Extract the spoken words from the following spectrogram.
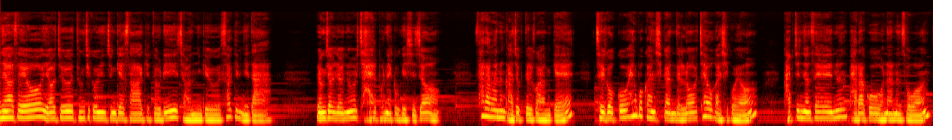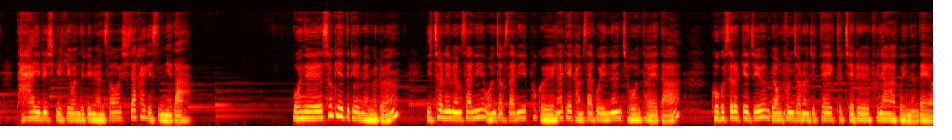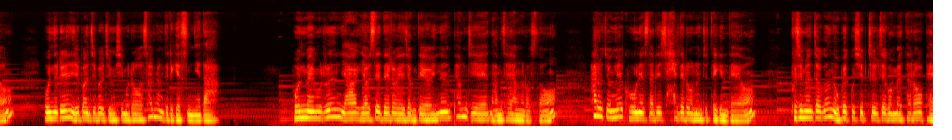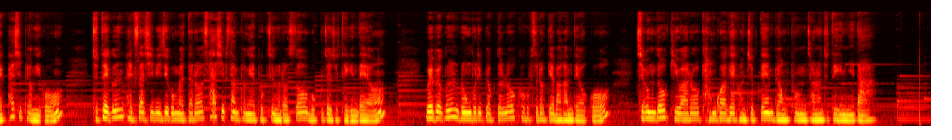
안녕하세요. 여주 둥지고인 중개사 기도리 전규석입니다. 명절 연휴 잘 보내고 계시죠? 사랑하는 가족들과 함께 즐겁고 행복한 시간들로 채워가시고요. 갑진년 새해에는 바라고 원하는 소원 다 이루시길 기원드리면서 시작하겠습니다. 오늘 소개해드릴 매물은 이천의 명산이 원적산이 포근하게 감싸고 있는 좋은 터에다 고급스럽게 지은 명품 전원주택 두 채를 분양하고 있는데요. 오늘은 1번 집을 중심으로 설명드리겠습니다. 본 매물은 약 10세대로 예정되어 있는 평지의 남서향으로서 하루 종일 고운 햇살이 잘 들어오는 주택인데요. 부지 면적은 597제곱미터로 180평이고 주택은 142제곱미터로 43평의 복층으로서 목구조 주택인데요. 외벽은 롱브릭 벽돌로 고급스럽게 마감되었고 지붕도 기와로 견고하게 건축된 명품 전원주택입니다.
